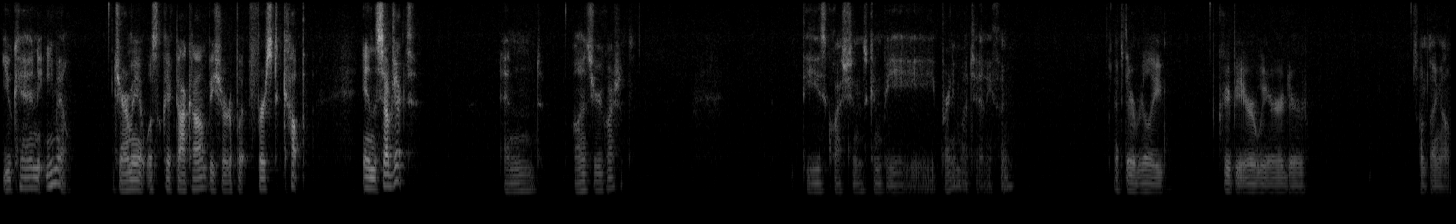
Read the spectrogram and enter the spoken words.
you can email jeremy at whistlekick.com. Be sure to put first cup in the subject, and I'll answer your questions. These questions can be pretty much anything. If they're really creepy or weird or something, I'll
